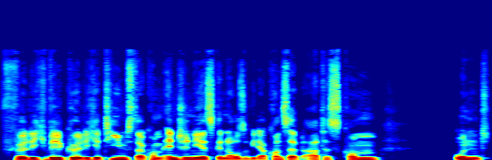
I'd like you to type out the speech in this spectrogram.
Völlig willkürliche Teams, da kommen Engineers genauso wie der Concept Artists kommen und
